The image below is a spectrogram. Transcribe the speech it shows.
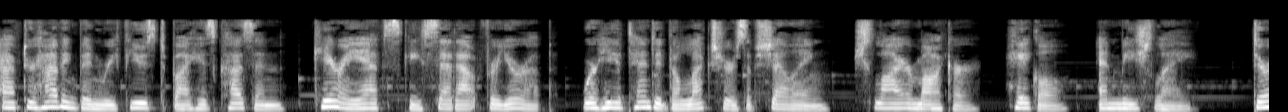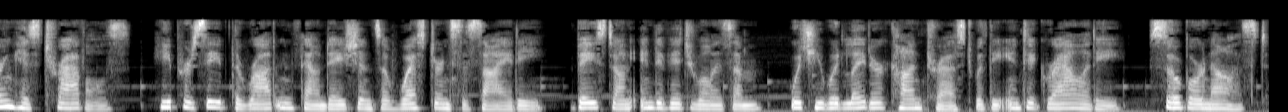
After having been refused by his cousin, Kireyevsky set out for Europe, where he attended the lectures of Schelling, Schleiermacher, Hegel, and Michelet. During his travels, he perceived the rotten foundations of Western society, based on individualism, which he would later contrast with the integrality, Sobornost,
